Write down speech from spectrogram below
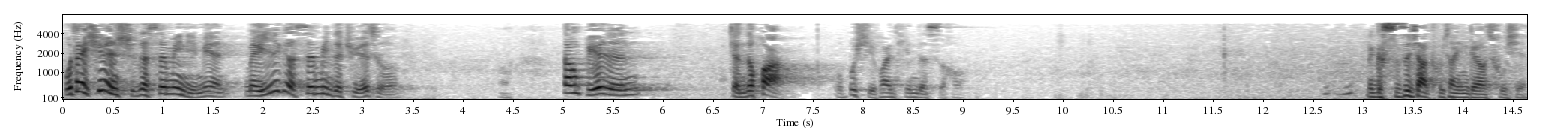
我在现实的生命里面，每一个生命的抉择，当别人讲的话我不喜欢听的时候，那个十字架图像应该要出现。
